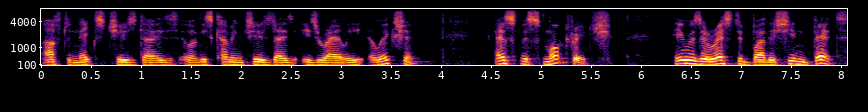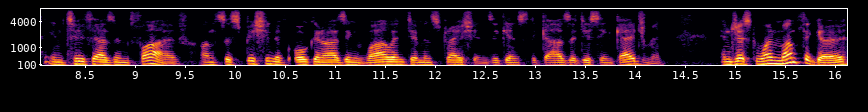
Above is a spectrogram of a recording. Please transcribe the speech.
after next Tuesday's or this coming Tuesday's Israeli election. As for Smotrich, he was arrested by the Shin Bet in 2005 on suspicion of organizing violent demonstrations against the Gaza disengagement. And just one month ago,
